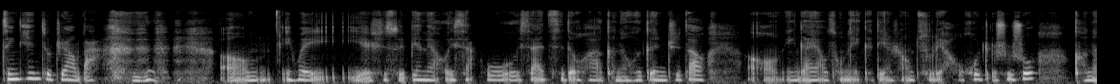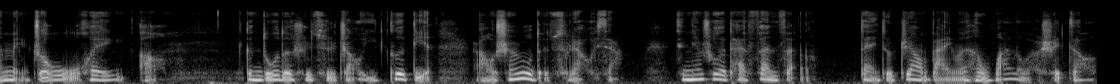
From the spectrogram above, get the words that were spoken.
今天就这样吧，嗯，因为也是随便聊一下。我下期的话可能会更知道，嗯，应该要从哪个点上去聊，或者是说，可能每周我会啊，更多的是去找一个点，然后深入的去聊一下。今天说的太泛泛了，但也就这样吧，因为很晚了，我要睡觉了。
